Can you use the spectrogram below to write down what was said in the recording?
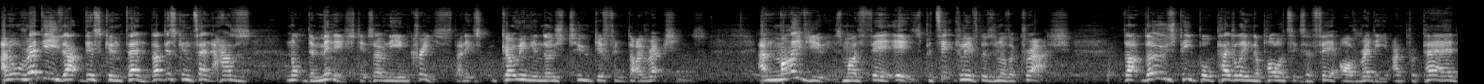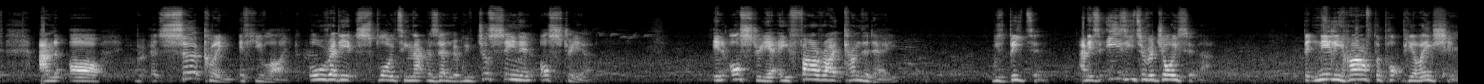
And already that discontent, that discontent has not diminished, it's only increased. And it's going in those two different directions. And my view is, my fear is, particularly if there's another crash, that those people peddling the politics of fear are ready and prepared and are circling, if you like, already exploiting that resentment. We've just seen in Austria, in Austria, a far right candidate was beaten. And it's easy to rejoice at that that nearly half the population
